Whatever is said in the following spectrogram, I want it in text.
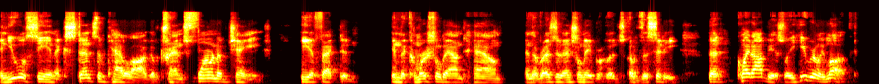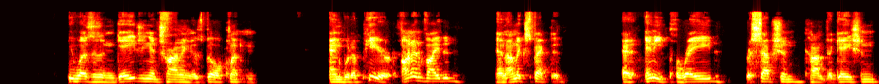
and you will see an extensive catalog of transformative change he effected in the commercial downtown and the residential neighborhoods of the city that, quite obviously, he really loved. He was as engaging and charming as Bill Clinton and would appear uninvited and unexpected at any parade, reception, convocation,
